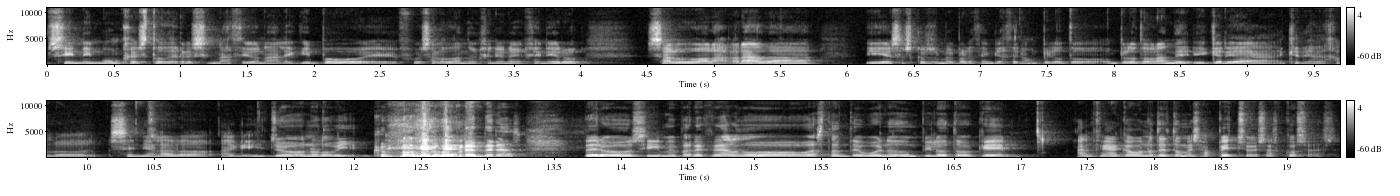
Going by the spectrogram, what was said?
sin ningún gesto de resignación al equipo, eh, fue saludando ingeniero a ingeniero, saludó a la grada y esas cosas me parecen que hacen a un piloto, un piloto grande y quería, quería dejarlo señalado aquí. Yo no lo vi, como comprenderás, pero sí, me parece algo bastante bueno de un piloto que al fin y al cabo no te tomes a pecho esas cosas.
